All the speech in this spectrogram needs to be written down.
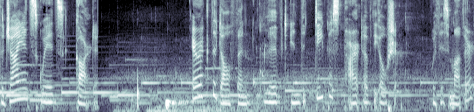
The Giant Squid's Garden. Eric the dolphin lived in the deepest part of the ocean with his mother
